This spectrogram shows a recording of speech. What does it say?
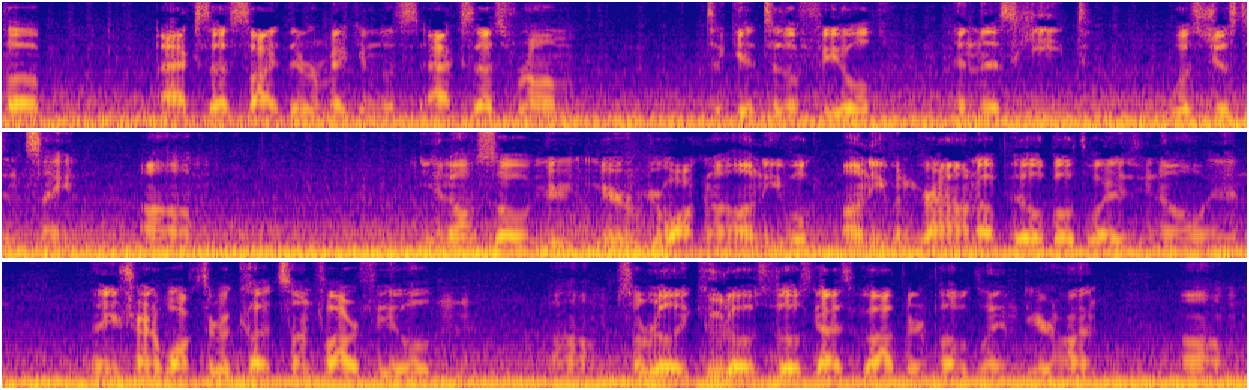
the access site they were making this access from to get to the field in this heat was just insane. Um, you know, so you're you're you're walking on uneven uneven ground uphill both ways, you know, and then you're trying to walk through a cut sunflower field, and um, so really kudos to those guys that go out there in public land and deer hunt. Um,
